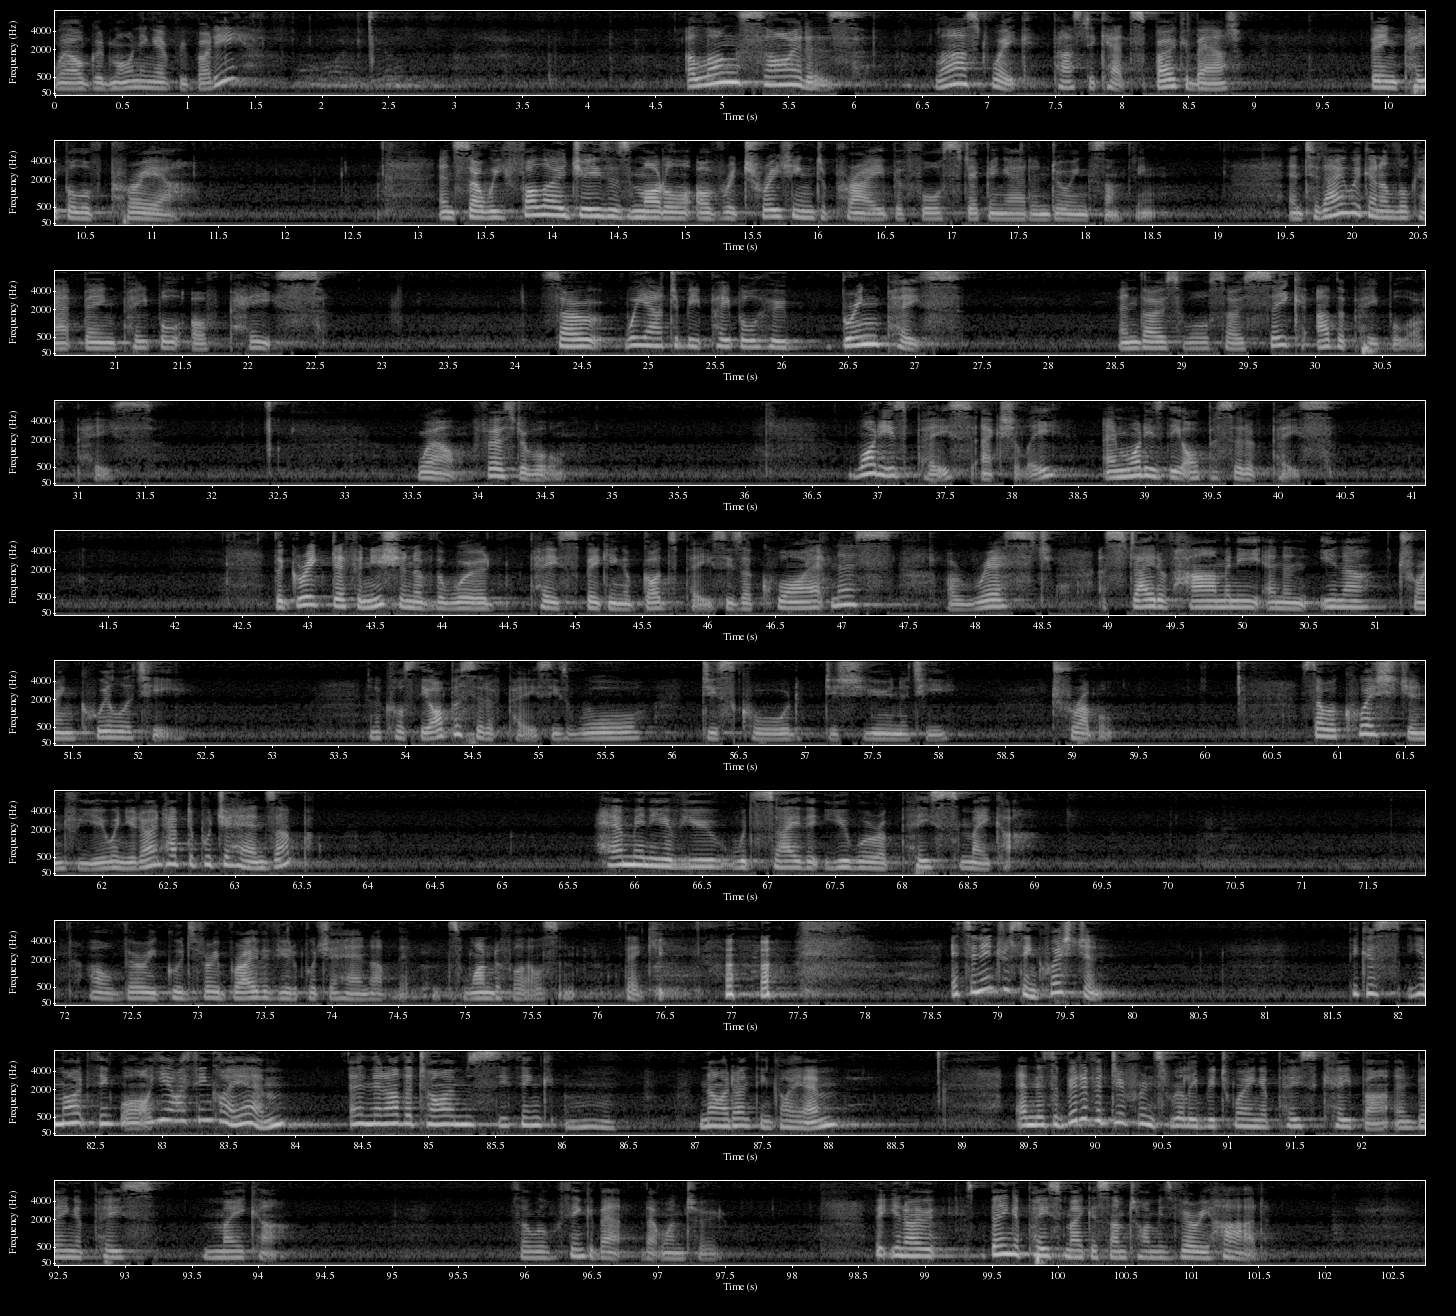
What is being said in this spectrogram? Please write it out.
Well, good morning, everybody. Alongsiders, last week, Pastor Kat spoke about being people of prayer. And so we follow Jesus' model of retreating to pray before stepping out and doing something. And today we're going to look at being people of peace. So we are to be people who bring peace and those who also seek other people of peace. Well, first of all, what is peace actually, and what is the opposite of peace? The Greek definition of the word peace, speaking of God's peace, is a quietness, a rest, a state of harmony, and an inner tranquility. And of course, the opposite of peace is war, discord, disunity, trouble. So, a question for you, and you don't have to put your hands up. How many of you would say that you were a peacemaker? Oh, very good. It's very brave of you to put your hand up there. It's wonderful, Alison. Thank you. it's an interesting question because you might think, well, yeah, I think I am. And then other times you think, mm, no, I don't think I am. And there's a bit of a difference, really, between a peacekeeper and being a peacemaker. So we'll think about that one too. But you know, being a peacemaker sometimes is very hard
